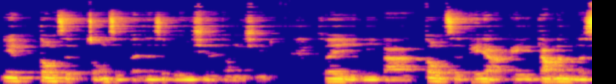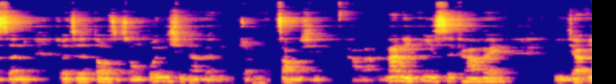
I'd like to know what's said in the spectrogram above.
因为豆子种子本身是温性的东西。所以你把豆子培养培到那么的深，所以这个豆子从温性它可能转燥性。好了，那你意式咖啡，你只要一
